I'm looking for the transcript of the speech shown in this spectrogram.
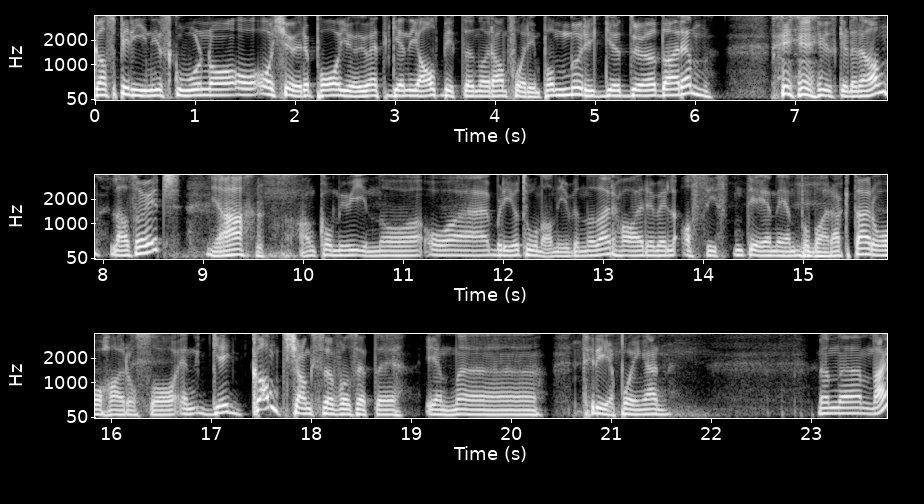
Gasperini-skolen og, og, og kjører på og gjør jo et genialt bytte når han får inn på Norgedødaren. Husker dere han? Lazovic? Ja. Han kommer jo inn og, og eh, blir jo toneangivende der. Har vel assisten til 1-1 på Barak der, og har også en gigantsjanse for å sette en uh, trepoengeren. Men uh, nei,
